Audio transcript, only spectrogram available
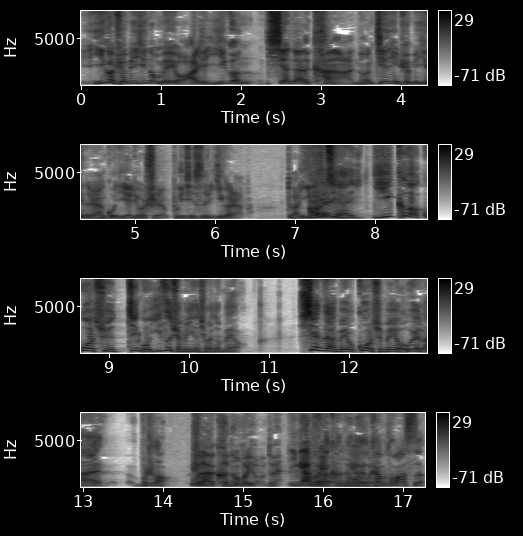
一个全明星都没有，而且一个现在看啊，能接近全明星的人，估计也就是布里奇斯一个人了，对吧？一个而且一个过去进过一次全明星的球员都没有，现在没有，过去没有，未来不知道，未来可能会有，对，应该会有，未来可能会会有。坎普托马斯，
